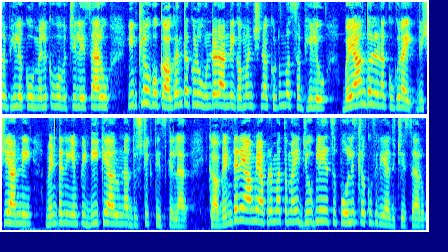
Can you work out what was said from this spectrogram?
సభ్యులకు మెలకువ వచ్చి లేశారు. ఇంట్లో ఒక అగంతకుడు ఉండడాన్ని గమనించిన కుటుంబ సభ్యులు భయాందోళనకు గురై విషయాన్ని వెంటనే ఎంపీ డీకే అరుణ దృష్టికి తీసుకెళ్ళారు. ఇక వెంటనే ఆమె అప్రమత్తమై జూబ్లీహిల్స్ పోలీసులకు ఫిర్యాదు చేశారు.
